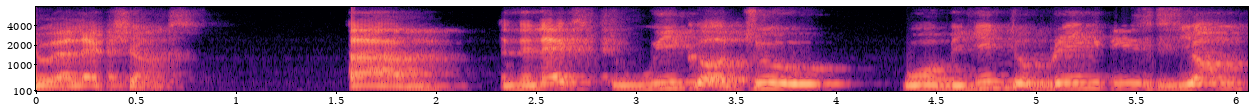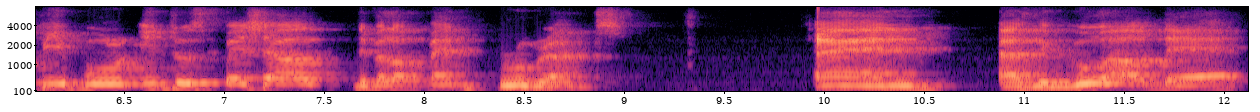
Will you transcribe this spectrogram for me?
to elections. Um, in the next week or two, we'll begin to bring these young people into special development programs. And as they go out there,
